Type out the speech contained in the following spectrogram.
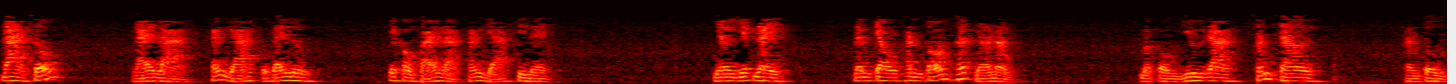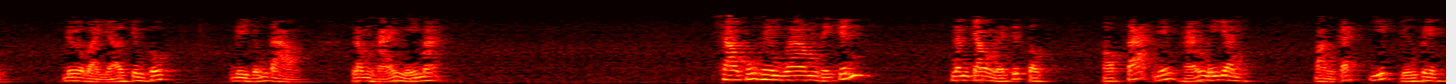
đa số lại là khán giả của đại lương, chứ không phải là khán giả cine nhờ dịp này, nam châu thanh toán hết nợ nần. Mà còn dư ra sắm xa hàng tuần đưa bà vợ kim cúc đi vũng tàu, long hải, nghỉ mát. Sau cuốn phim Ram thị kính, nam châu lại tiếp tục hợp tác với hãng mỹ dân bằng cách viết truyện phim,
